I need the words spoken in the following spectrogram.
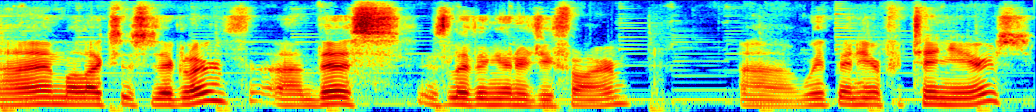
I'm Alexis Zeigler. Uh, this is Living Energy Farm. Uh, we've been here for 10 years.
